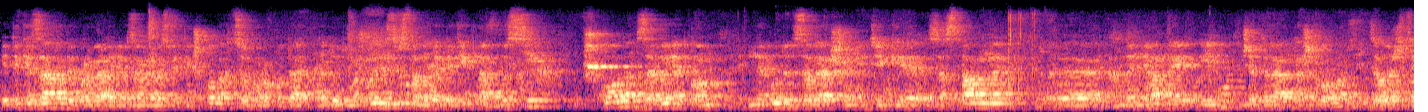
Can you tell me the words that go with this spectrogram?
І такі заходи, проведені в загальноосвітніх школах, цього року дадуть можливість встановити вікна в усіх школах за винятком не будуть завершені тільки заставне, е, глиняне і четверта школа. Залишиться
